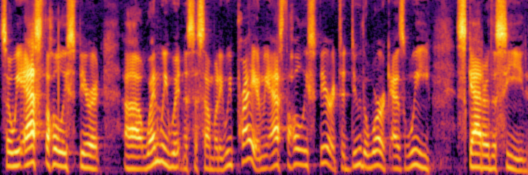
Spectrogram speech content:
So we ask the Holy Spirit uh, when we witness to somebody, we pray and we ask the Holy Spirit to do the work as we scatter the seed.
